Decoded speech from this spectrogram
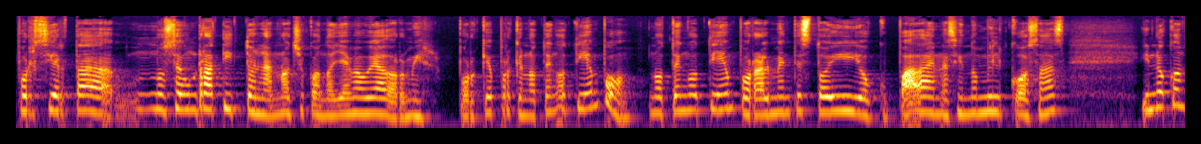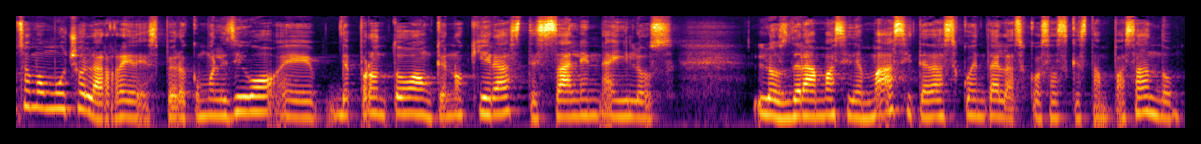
por cierta, no sé, un ratito en la noche cuando ya me voy a dormir. ¿Por qué? Porque no tengo tiempo, no tengo tiempo. Realmente estoy ocupada en haciendo mil cosas y no consumo mucho las redes. Pero como les digo, eh, de pronto, aunque no quieras, te salen ahí los, los dramas y demás y te das cuenta de las cosas que están pasando.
